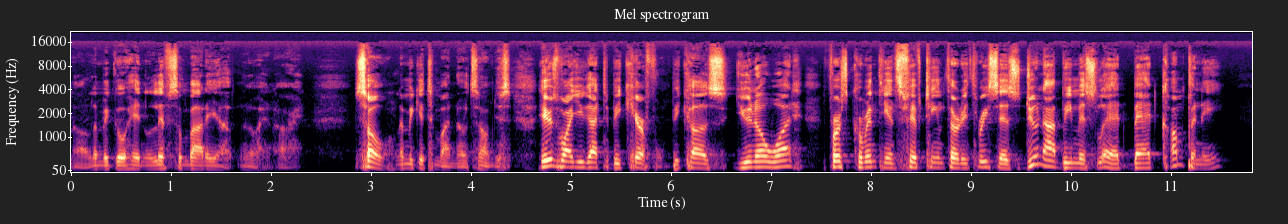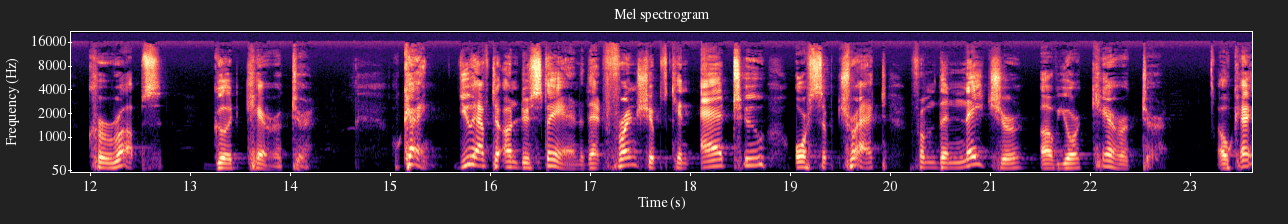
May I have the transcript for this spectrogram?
Now, let me go ahead and lift somebody up. Go ahead. All right. So let me get to my notes. I'm just here's why you got to be careful because you know what? First Corinthians 15 33 says, Do not be misled. Bad company corrupts good character. Okay, you have to understand that friendships can add to or subtract from the nature of your character. Okay?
